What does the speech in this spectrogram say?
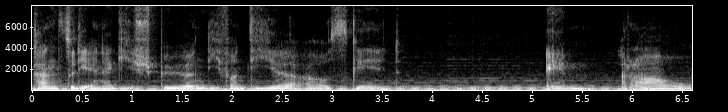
Kannst du die Energie spüren, die von dir ausgeht? Im Raum.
